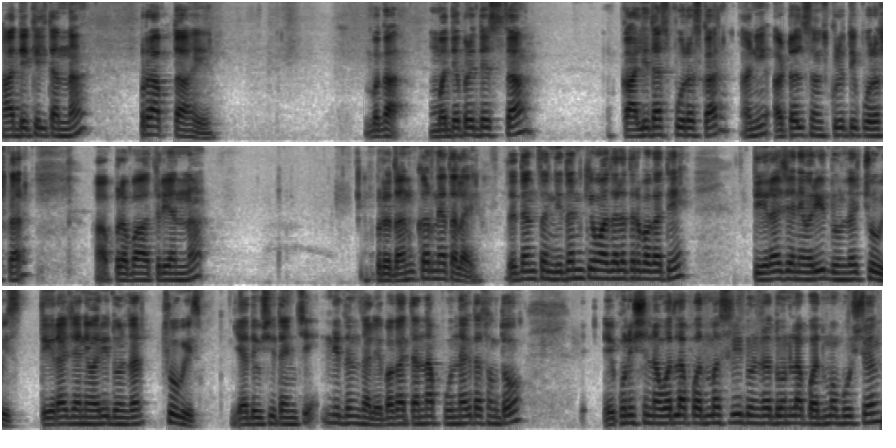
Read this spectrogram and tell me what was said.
हा देखील त्यांना प्राप्त आहे. बघा मध्य प्रदेशचा कालिदास पुरस्कार आणि अटल संस्कृती पुरस्कार हा प्रभा अत्रे यांना प्रदान करण्यात आला आहे. तर त्यांचं निधन केव्हा झालं तर बघा ते तेरा जानेवारी दोन हजार चोवीस तेरा जानेवारी दोन हजार चोवीस या दिवशी त्यांचे निधन झाले. बघा त्यांना पुन्हा एकदा सांगतो एकोणीसशे नव्वदला पद्मश्री दोन हजार दोनला पद्मभूषण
